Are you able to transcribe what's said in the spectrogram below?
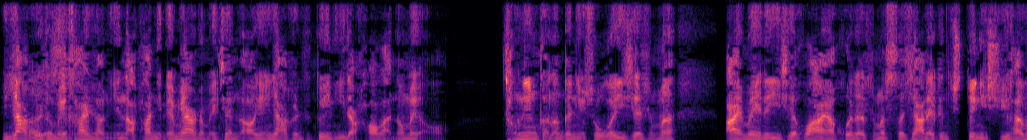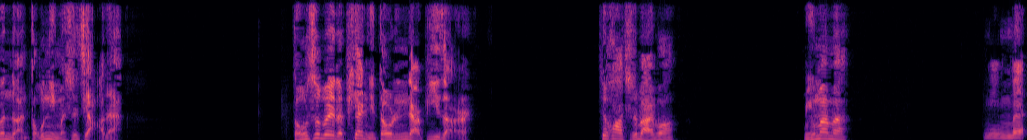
人压根儿就没看上你，哪怕你连面都没见着，人压根儿就对你一点好感都没有。曾经可能跟你说过一些什么暧昧的一些话呀，或者什么私下里跟对你嘘寒问暖，都你们是假的，都是为了骗你兜里那点逼子儿。这话直白不？明白没？明白。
